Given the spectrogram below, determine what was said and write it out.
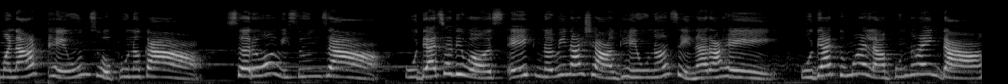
मनात ठेवून झोपू नका. सर्व विसरून जा. उद्याचा दिवस एक नवीन आशा घेऊनच येणार आहे. उद्या तुम्हाला पुन्हा एकदा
